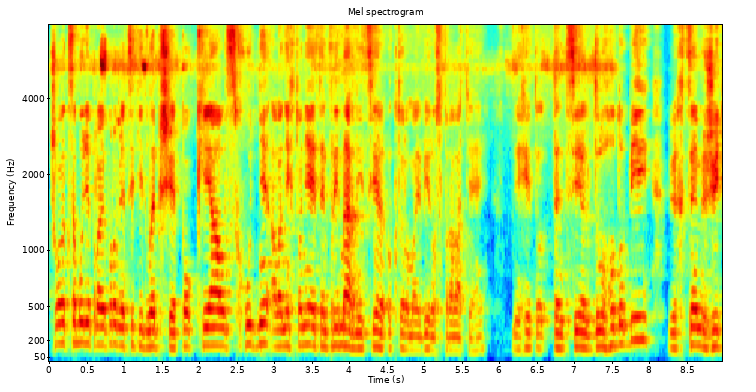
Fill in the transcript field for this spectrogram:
človek sa bude pravdepodobne cítiť lepšie, pokiaľ schudne, ale nech to nie je ten primárny cieľ, o ktorom aj vy rozprávate. Hej. Nech je to ten cieľ dlhodobý, že chcem žiť,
